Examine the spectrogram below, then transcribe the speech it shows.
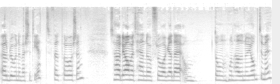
Örebro universitet för ett par år sedan så hörde jag av mig till henne och frågade om de, hon hade något jobb till mig.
